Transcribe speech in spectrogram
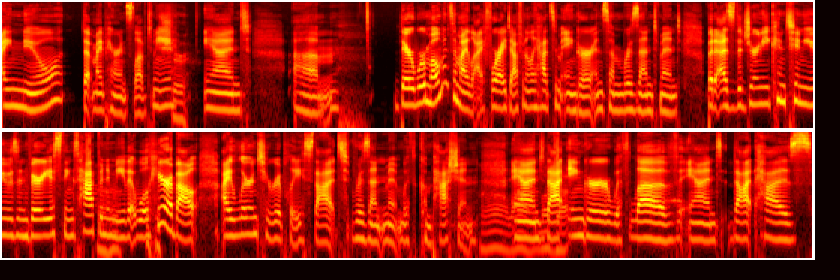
I knew that my parents loved me Sure. and um there were moments in my life where I definitely had some anger and some resentment. But as the journey continues and various things happen to Uh-huh. me that we'll hear about, I learned to replace that resentment with compassion Oh, wow. and Love that, anger with love. And that has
